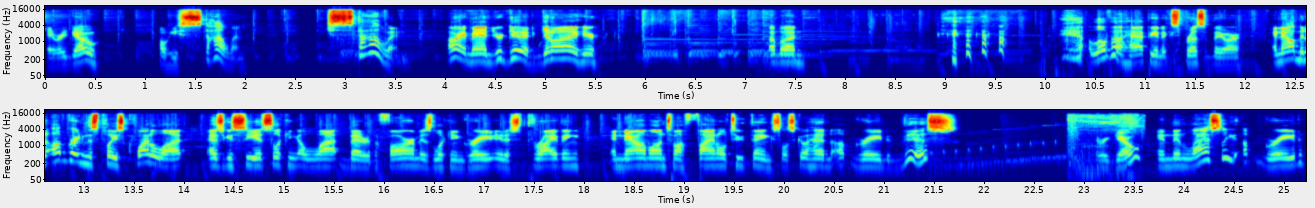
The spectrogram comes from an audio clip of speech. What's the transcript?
There we go. Oh, he's styling. He's styling. All right, man, you're good. Get on out of here. Bye, bud. I love how happy and expressive they are. And now I've been upgrading this place quite a lot. As you can see, it's looking a lot better. The farm is looking great. It is thriving. And now I'm on to my final two things. So let's go ahead and upgrade this. There we go. And then lastly, upgrade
